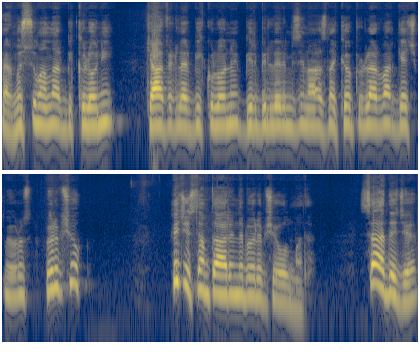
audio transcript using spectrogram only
Yani Müslümanlar bir kloni, kafirler bir kloni, birbirlerimizin arasında köprüler var, geçmiyoruz. Böyle bir şey yok. Hiç İslam tarihinde böyle bir şey olmadı. Sadece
